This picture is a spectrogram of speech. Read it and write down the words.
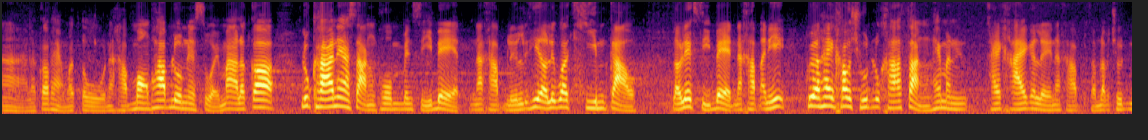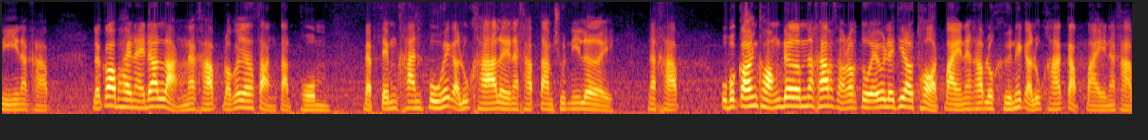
อ่าแล้วก็แผงประตูนะครับ มองภาพรวมเนี่ยสวยมาก แล้วก็ลูกค้าเนี่ยสั่งพรมเป็นสีเบจนะครับหรือที่เราเรียกว่าครีมเก่า เราเรียกสีเบจนะครับ อันนี้เพื่อให้เข้าชุดลูกค้าสั่งให้มันคล้าย ๆ กันเลยนะครับสำหรับชุดนี้นะครับ แล้วก็ภายในด้านหลังนะครับ เราก็จะสั่งตัดพรมแบบเต็มคันปูให้กับลูกค้าเลยนะครับ ตามชุดนี้เลย นะครับอุปกรณ์ของเดิมนะครับสำหรับตัวเอเวอเรสที่เราถอดไปนะครับเราคืนให้กับลูกค้ากลับไปนะครับ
